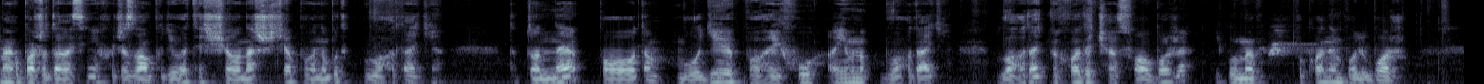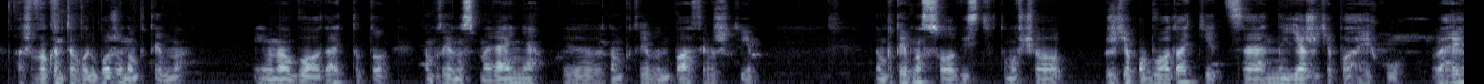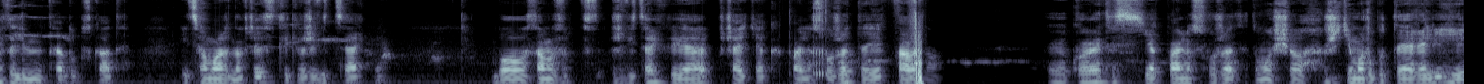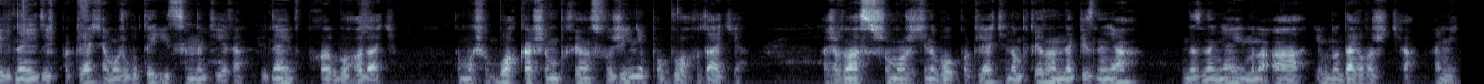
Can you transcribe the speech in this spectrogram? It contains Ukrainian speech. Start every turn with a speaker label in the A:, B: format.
A: Божа дорогий сьогодні хочу з вами поділитися, що наше життя повинно бути благодаті. Тобто не по там, блуді, по гріху, а іменно по благодаті. Благодать приходить через Слово Боже, і коли ми виконуємо волю Божу. А щоб виконати волю Божу, нам потрібно іменно благодать, тобто нам потрібно смирення, е, нам потрібен пастир в житті, нам потрібна совість, тому що життя по благодаті це не є життя по гріху. Гріх взагалі не треба допускати. І цього можна навчитися тільки в живій церкві. Бо саме в живій церкві вчать, як правильно служити, як правильно е, коритись, як правильно служити. Тому що в житті може бути релігія, від неї йдуть прокляття, а може бути істинна віра, від неї приходить благодать. Тому що Бог каже, що йому потрібно служіння по благодаті. А щоб в нас що може житті не було прокляття, нам потрібно не пізнання, не знання а іменно дерево життя. Амінь.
